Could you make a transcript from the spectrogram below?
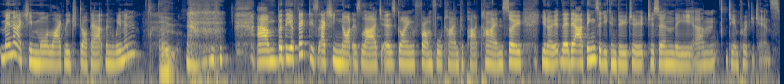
Men are actually more likely to drop out than women. Oh, Um, but the effect is actually not as large as going from full time to part time. So, you know, there, there are things that you can do to to certainly um, to improve your chance.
